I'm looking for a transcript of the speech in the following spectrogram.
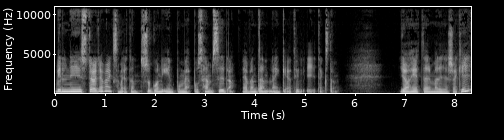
Vill ni stödja verksamheten så går ni in på Meppos hemsida. Även den länkar jag till i texten. Jag heter Maria Schacki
